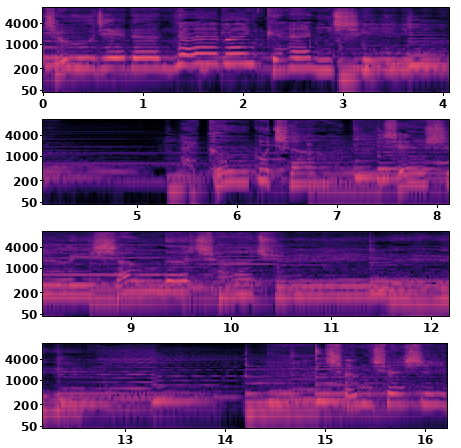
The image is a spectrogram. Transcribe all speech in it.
纠结的那段感情，还够不着现实理想的差距。成全是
